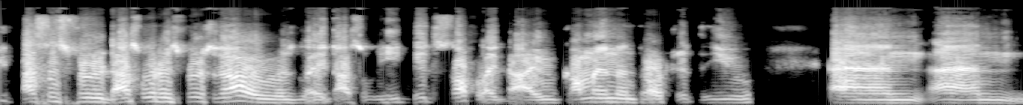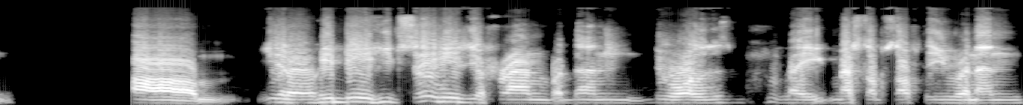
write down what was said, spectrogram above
That's his first. That's what his personality was like. That's what he did stuff like that. He would come in and talk shit to you, and and um, you know, he'd be he'd say he's your friend, but then do all this like messed up stuff to you, and then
